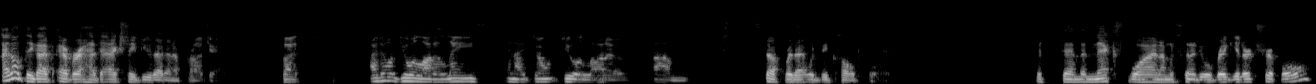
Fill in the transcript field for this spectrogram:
I don't think I've ever had to actually do that in a project, but I don't do a lot of lace and I don't do a lot of um, stuff where that would be called for. But then the next one, I'm just gonna do a regular triple.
